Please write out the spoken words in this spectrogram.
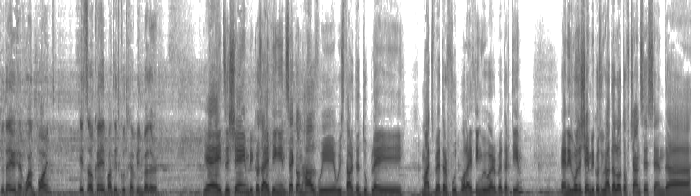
Today we have one point. It's okay, but it could have been better. Yeah, it's a shame because I think in second half we, we started to play much better football. I think we were a better team, and it was a shame because we had a lot of chances and uh,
